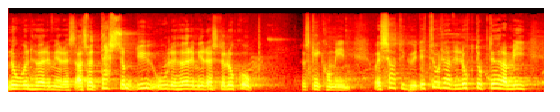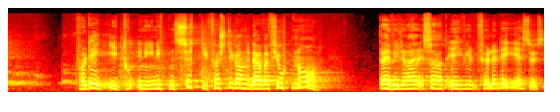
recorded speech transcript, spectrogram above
noen hører min røst, altså dersom du, Ole, hører min røst og lukker opp, så skal jeg komme inn. Og jeg sa til Gud jeg tror det hadde lukket opp døra mi for deg i, i 1970, første gang da jeg var 14 år. Da jeg ville være, sa at jeg vil følge deg, Jesus.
